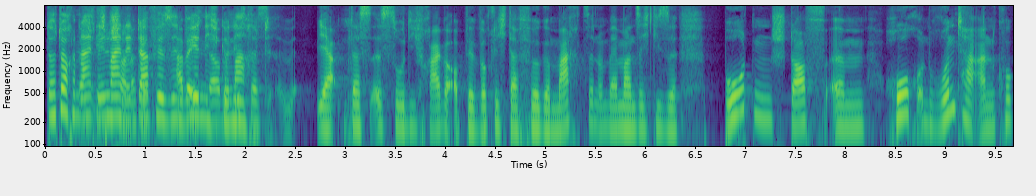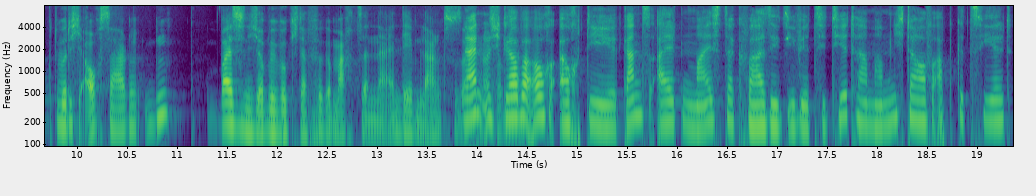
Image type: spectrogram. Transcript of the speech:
Doch, doch, nein, ich meine, schon, okay. dafür sind Aber wir nicht gemacht. Nicht, dass, ja, das ist so die Frage, ob wir wirklich dafür gemacht sind. Und wenn man sich diese Botenstoff ähm, hoch und runter anguckt, würde ich auch sagen, hm, weiß ich nicht, ob wir wirklich dafür gemacht sind, ein Leben lang zusammen. Nein, und ich glaube auch, auch die ganz alten Meister quasi, die wir zitiert haben, haben nicht darauf abgezielt,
